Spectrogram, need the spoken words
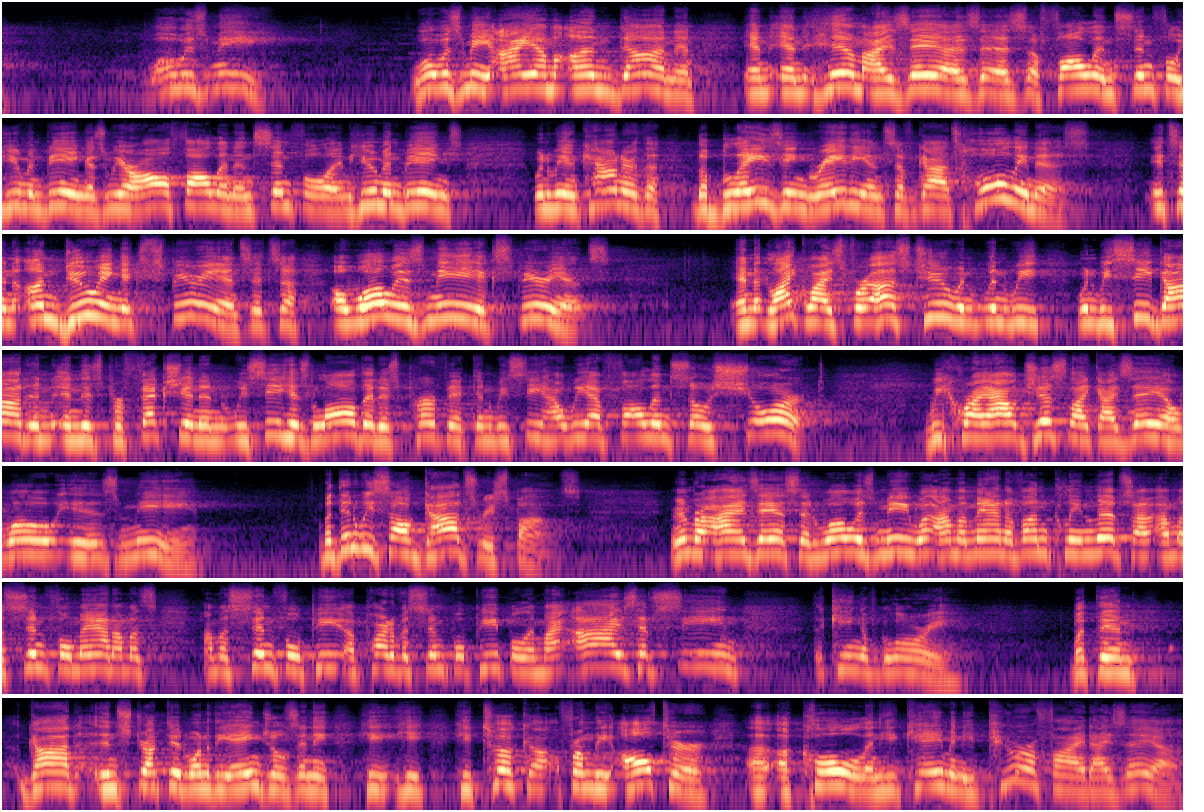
Woe is me. Woe is me. I am undone. And and, and him, Isaiah, as, as a fallen, sinful human being, as we are all fallen and sinful and human beings, when we encounter the, the blazing radiance of God's holiness, it's an undoing experience. It's a, a woe is me experience. And likewise for us too, when, when, we, when we see God in, in His perfection and we see His law that is perfect and we see how we have fallen so short, we cry out just like Isaiah, Woe is me. But then we saw God's response. Remember, Isaiah said, Woe is me, I'm a man of unclean lips, I'm a sinful man, I'm a, I'm a sinful pe- a part of a sinful people, and my eyes have seen the King of glory. But then God instructed one of the angels, and he, he, he, he took uh, from the altar uh, a coal, and he came and he purified Isaiah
